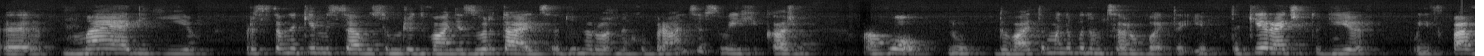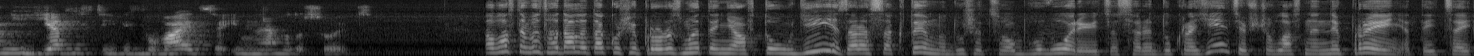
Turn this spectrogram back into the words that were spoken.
е, мерії, представники місцевого самоврядування звертаються до народних обранців своїх і кажуть: аго, ну давайте ми не будемо це робити. І такі речі тоді в певній єдності відбуваються і не голосуються. А власне, ви згадали також і про розмитнення авто у дії. Зараз активно дуже це обговорюється серед українців, що власне не прийнятий цей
